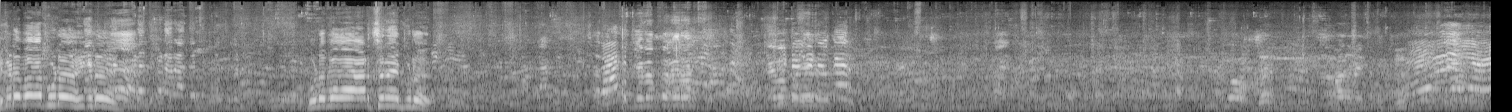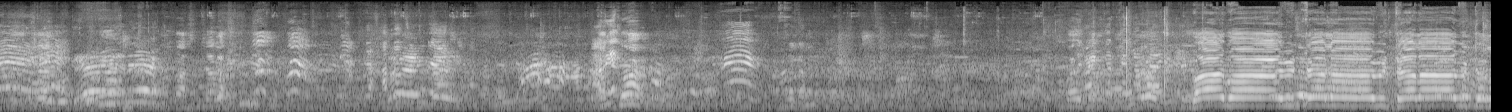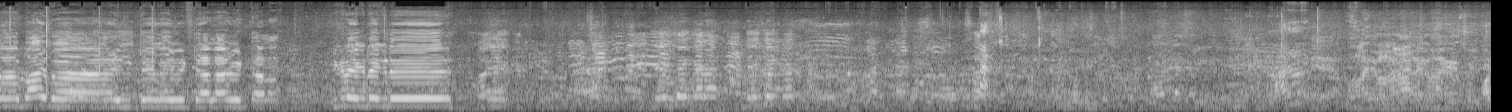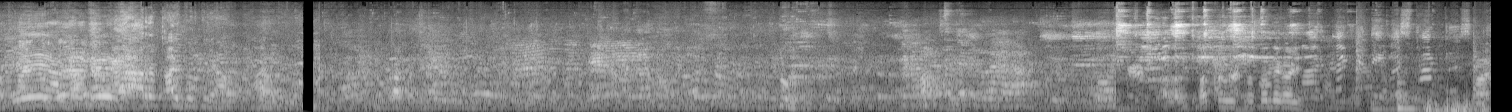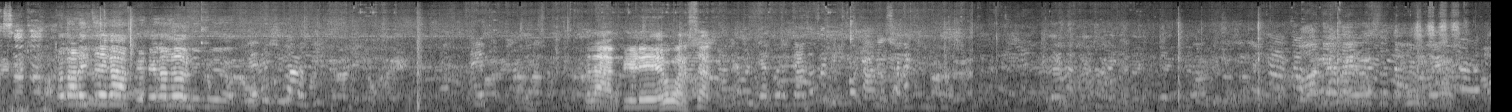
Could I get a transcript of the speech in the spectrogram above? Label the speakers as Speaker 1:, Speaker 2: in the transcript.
Speaker 1: इकडे बघा पुढं इकडे. पुढं बघा अडचण आहे पुढं.
Speaker 2: बाय
Speaker 1: बाय विठ्ठला विठ्ठला. विठ्ठला बाय बाय. विठ्ठला विठ्ठला विठ्ठला. इकडे इकडे इकडे.
Speaker 2: जय जय करा जय जय करा.
Speaker 1: संध्याकाळी.
Speaker 3: चला पेढे प्रसाद Thank you.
